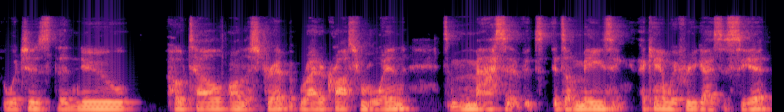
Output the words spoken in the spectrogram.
which is the new hotel on the strip right across from Wynn. It's massive. It's it's amazing. I can't wait for you guys to see it.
